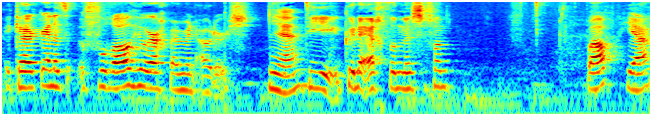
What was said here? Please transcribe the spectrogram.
Ik herken het vooral heel erg bij mijn ouders. Ja. Die kunnen echt dan dus van... Pap, ja?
